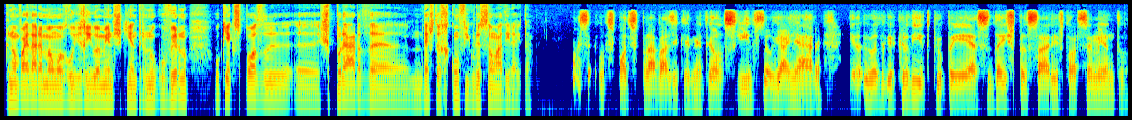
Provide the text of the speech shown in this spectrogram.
que não vai dar a mão a Rui Rio a menos que entre no governo. O que é que se pode uh, esperar da, desta reconfiguração à direita? O que se pode esperar basicamente é o seguinte: se ele ganhar, eu acredito que o PS deixe passar este orçamento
